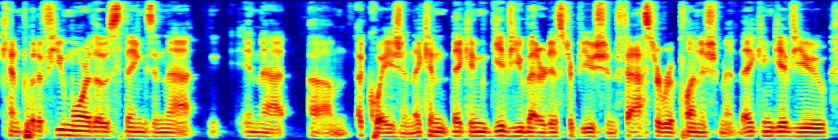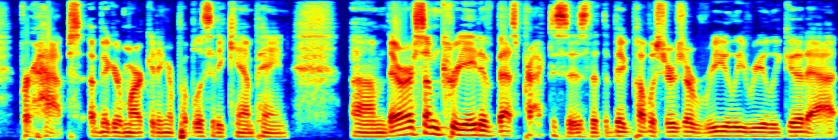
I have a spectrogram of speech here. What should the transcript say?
can put a few more of those things in that in that um, equation. They can they can give you better distribution, faster replenishment. They can give you perhaps a bigger marketing or publicity campaign. Um, there are some creative best practices that the big publishers are really really good at,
